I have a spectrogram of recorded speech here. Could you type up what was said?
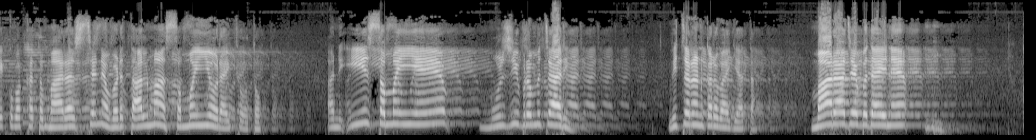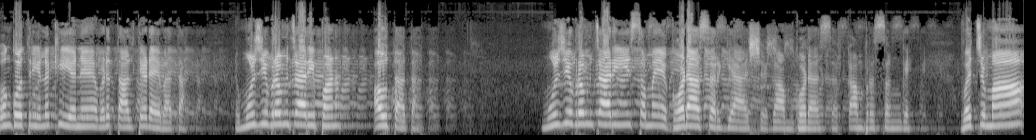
એક વખત મહારાજ છે ને વડતાલમાં સમયો રાખ્યો હતો. અને એ સમયે મૂળજી બ્રહ્મચારી વિચરણ કરવા ગયા હતા. મહારાજે બધાને કંકોત્રી લખી અને વડતાલ તેડાવ્યા હતા. મૂળજી બ્રહ્મચારી પણ આવતા હતા. મૂળજી બ્રહ્મચારી એ સમયે ઘોડાસર ગયા હશે, ગામ ઘોડાસર, કામ પ્રસંગે. વચમાં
